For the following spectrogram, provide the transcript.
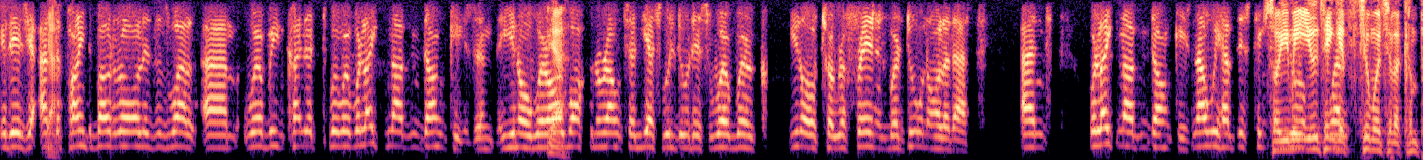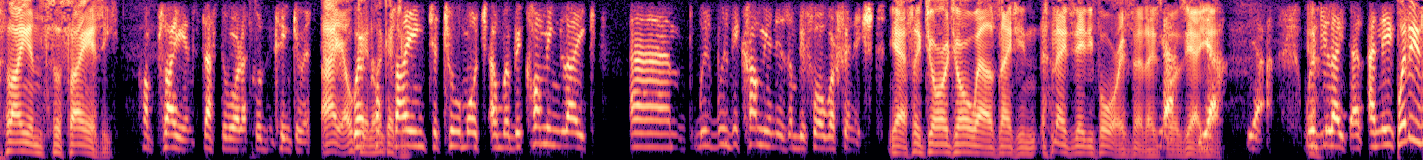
It is, yeah. And Yeah. the point about it all is as well, um, we're being kind of we're, we're like nodding donkeys, and you know we're Yeah. all walking around saying yes, we'll do this. We're we're you know to refrain, and we're doing all of that, and we're like nodding donkeys. Now we have this thing. So you mean you think well. it's too much of a compliant society? Compliance? That's the word I couldn't think of it. Aye, okay, we're no, I get you. complying to too much, and we're becoming like um, we'll we'll be communism before we're finished. Yeah, it's like George Orwell's 19, 1984, isn't it, I suppose? Yeah, yeah. yeah. We'll be like that, and it, But, is,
